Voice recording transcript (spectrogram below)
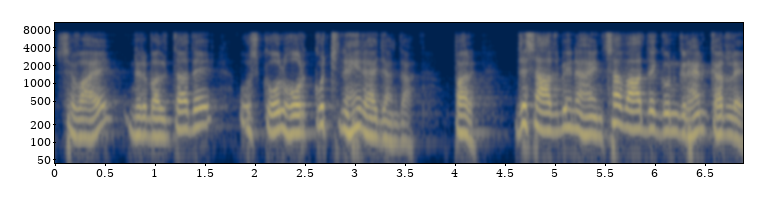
ਸਿਵਾਏ ਨਿਰਬਲਤਾ ਦੇ ਉਸ ਕੋਲ ਹੋਰ ਕੁਝ ਨਹੀਂ ਰਹਿ ਜਾਂਦਾ। ਪਰ ਜਿਸ ਆਦਮੀ ਨੇ ਅਹਿੰਸਾਵਾਦ ਦੇ ਗੁਣ ਗ੍ਰਹਿਣ ਕਰ ਲਏ,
